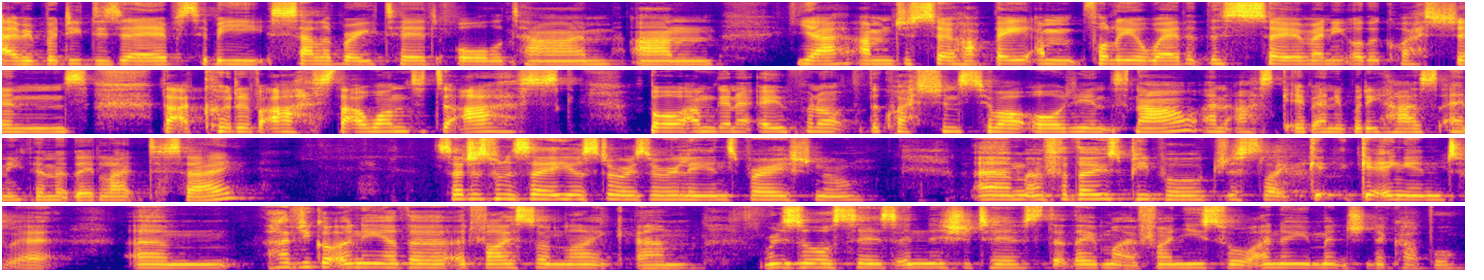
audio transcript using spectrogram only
everybody deserves to be celebrated all the time, and yeah, I'm just so happy. I'm fully aware that there's so many other questions that I could have asked that I wanted to ask, but I'm going to open up the questions to our audience now and ask if anybody has anything that they'd like to say. So I just want to say your stories are really inspirational, um, and for those people just like get, getting into it. Um, have you got any other advice on like um, resources, initiatives that they might find useful? I know you mentioned a couple.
